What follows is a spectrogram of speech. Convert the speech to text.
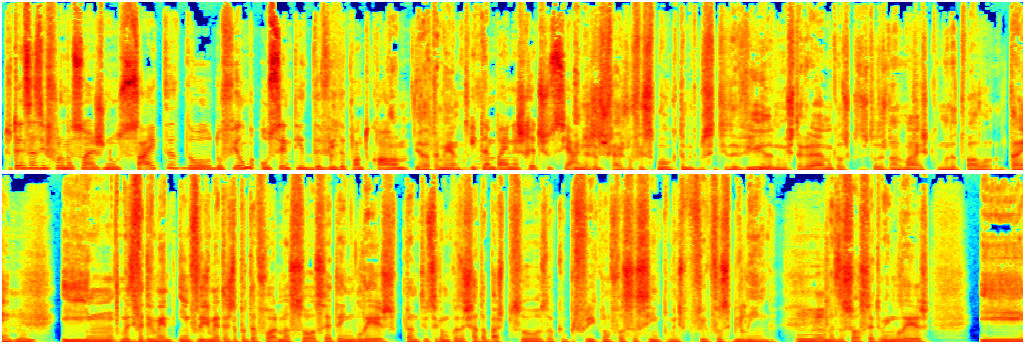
Tu tens as informações no site do, do filme, o sentidodavida.com Bom, exatamente. e também nas redes sociais. E nas redes sociais, no Facebook, também no sentido da vida, no Instagram, aquelas coisas todas normais que o mundo atual tem. Uhum. E, mas efetivamente, infelizmente, esta plataforma só aceita em inglês, portanto, eu sei que é uma coisa chata para as pessoas, ou que eu preferi que não fosse assim, pelo menos preferi que fosse bilingue, Uhum. mas eu só aceito em inglês. E,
